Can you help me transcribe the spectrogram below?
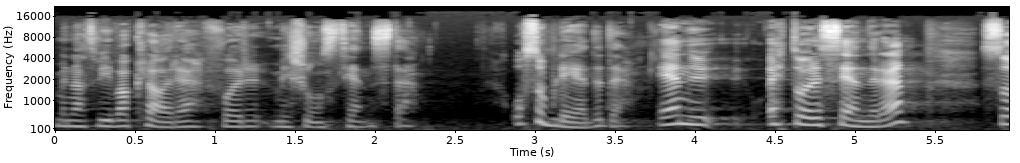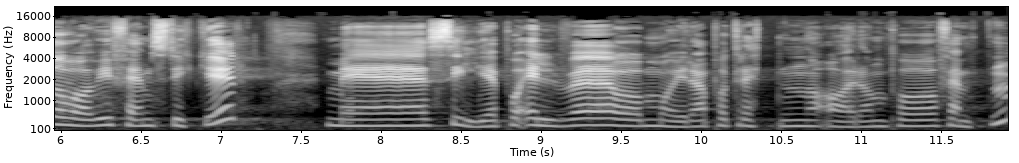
Men at vi var klare for misjonstjeneste. Og så ble det det. En, et år senere så var vi fem stykker med Silje på 11 og Moira på 13 og Aron på 15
